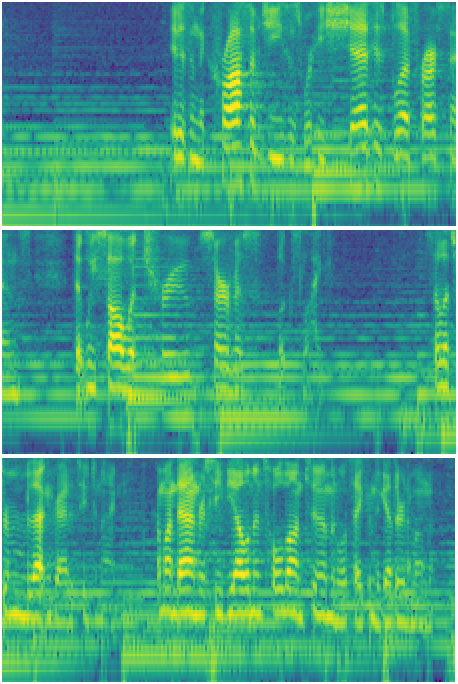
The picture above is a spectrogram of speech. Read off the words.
It is in the cross of Jesus where he shed his blood for our sins that we saw what true service looks like. So let's remember that in gratitude tonight. Come on down receive the elements, hold on to them, and we'll take them together in a moment.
